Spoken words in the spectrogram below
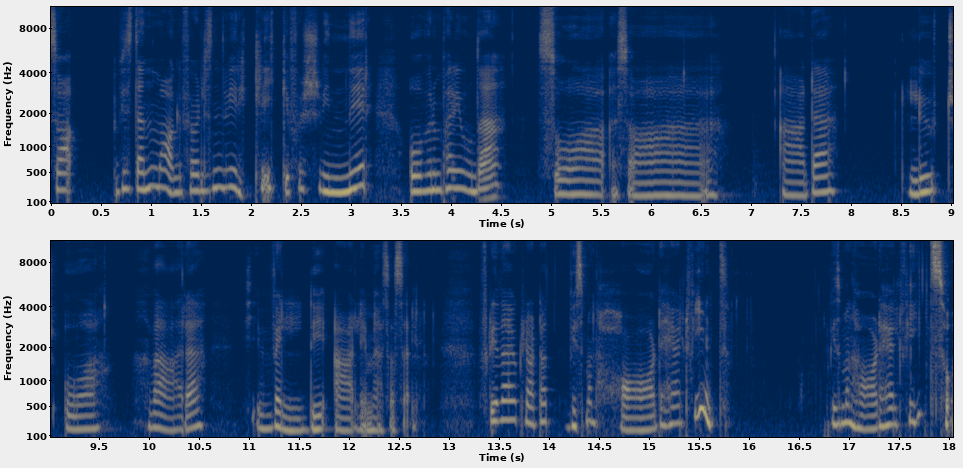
Så hvis den magefølelsen virkelig ikke forsvinner over en periode, så, så er det lurt å være veldig ærlig med seg selv. Fordi det er jo klart at hvis man har det helt fint, hvis man har det helt fint, så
